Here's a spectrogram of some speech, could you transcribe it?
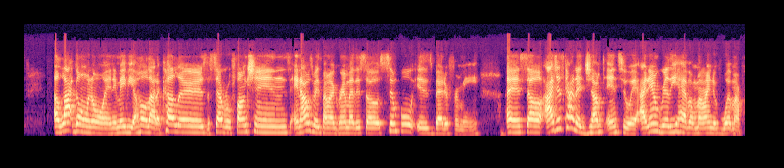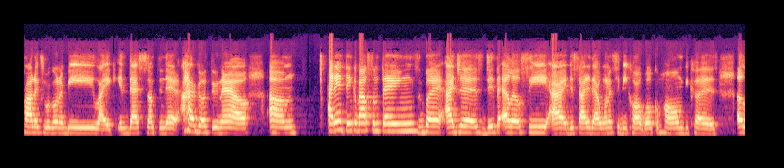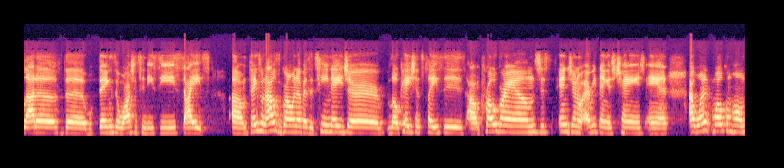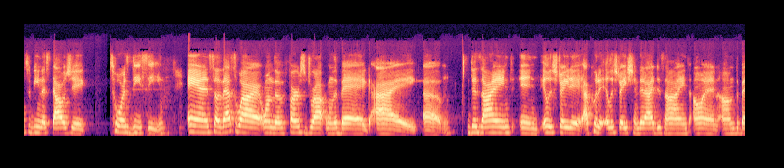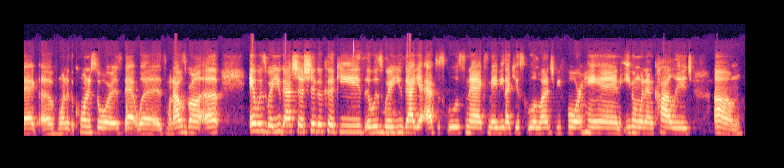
a lot going on and maybe a whole lot of colors, the several functions. And I was raised by my grandmother, so simple is better for me. And so I just kind of jumped into it. I didn't really have a mind of what my products were going to be. Like, is that something that I go through now? Um, I didn't think about some things, but I just did the LLC. I decided that I wanted to be called Welcome Home because a lot of the things in Washington, D.C., sites, um, things when I was growing up as a teenager, locations, places, um, programs, just in general, everything has changed. And I want Welcome Home to be nostalgic towards DC. And so that's why on the first drop on the bag, I um, designed and illustrated, I put an illustration that I designed on um, the bag of one of the corner stores that was when I was growing up it was where you got your sugar cookies. It was where you got your after school snacks, maybe like your school lunch beforehand, even when in college. Um,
